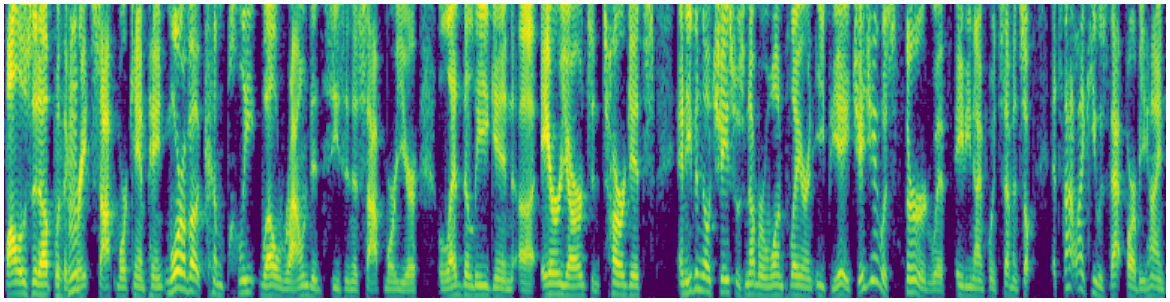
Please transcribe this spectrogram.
follows it up with mm-hmm. a great sophomore campaign, more of a complete, well rounded season his sophomore year, led the league in uh, air yards and targets. And even though Chase was number one player in EPA, JJ was third with 89.7. So it's not like he was that far behind.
